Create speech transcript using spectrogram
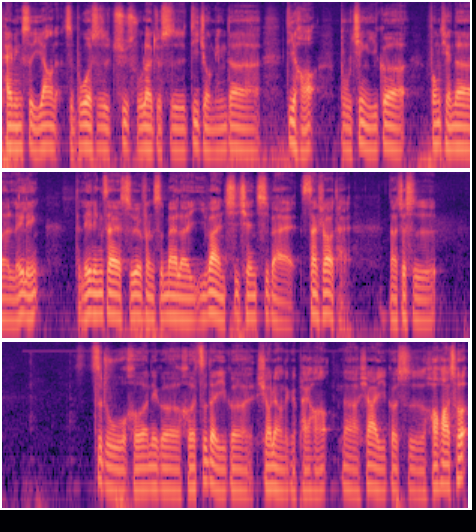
排名是一样的，只不过是去除了就是第九名的帝豪，补进一个丰田的雷凌。雷凌在十月份是卖了一万七千七百三十二台，那这是自主和那个合资的一个销量的一个排行。那下一个是豪华车，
